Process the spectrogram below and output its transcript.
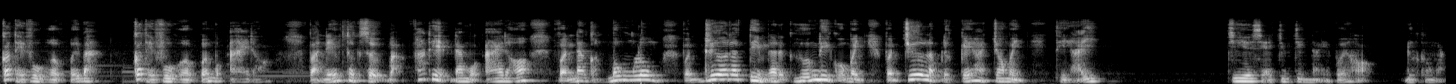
Có thể phù hợp với bạn, có thể phù hợp với một ai đó. Và nếu thực sự bạn phát hiện ra một ai đó vẫn đang còn mông lung, vẫn chưa ra tìm ra được hướng đi của mình, vẫn chưa lập được kế hoạch cho mình, thì hãy chia sẻ chương trình này với họ, được không ạ?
